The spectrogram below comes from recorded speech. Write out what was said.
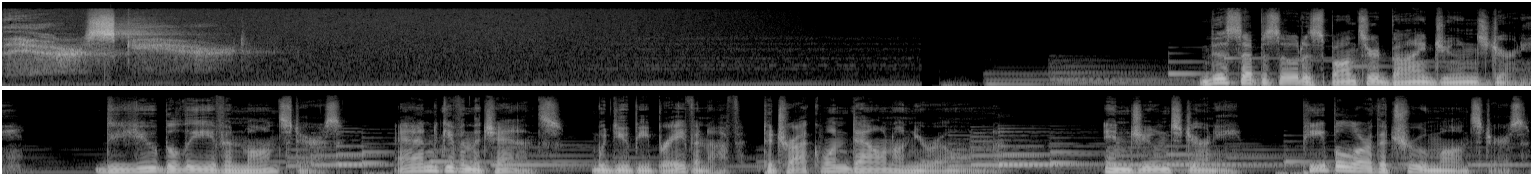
They're scared. This episode is sponsored by June's Journey. Do you believe in monsters? And given the chance, would you be brave enough to track one down on your own? In June's Journey, people are the true monsters,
